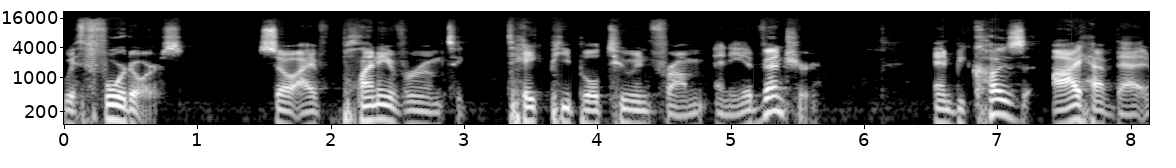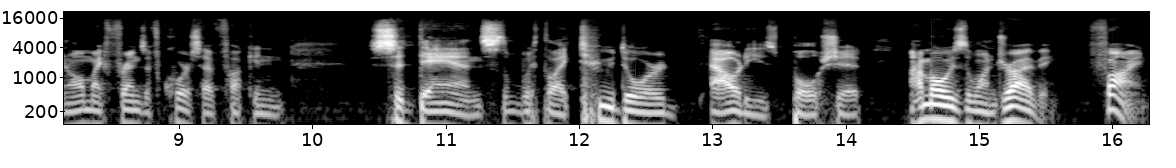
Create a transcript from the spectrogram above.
with four doors, so I have plenty of room to take people to and from any adventure, and because I have that, and all my friends, of course, have fucking sedans with like two door Audis bullshit. I'm always the one driving. Fine.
